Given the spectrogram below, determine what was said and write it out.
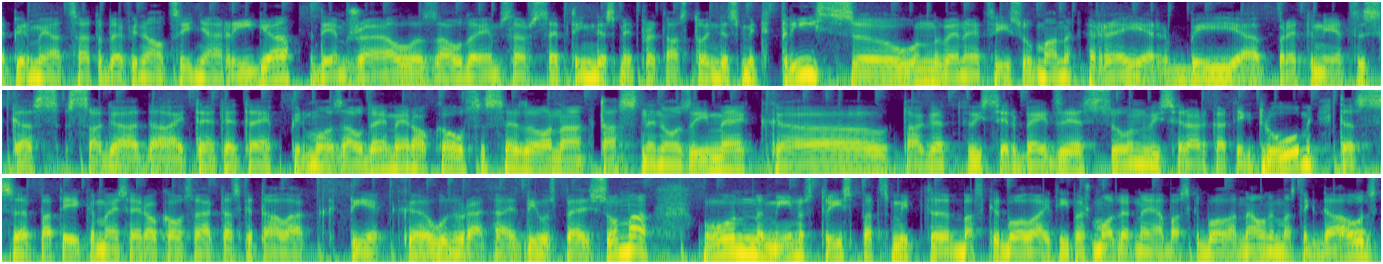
pirmajā ceturdaļfināla cīņā Rīgā. Diemžēl zaudējums ar 70 pret 83 un Venecijas Umana Reier bija pretiniecis, kas sagādāja TTT pirmo zaudējumu Eiropas sezonā. Tas nenozīmē, ka tagad viss ir beidzies un viss ir ārkārtīgi drūmi krūmi. Tas eh, patīkamais Eiropausā ir tas, ka tālāk tiek eh, uzvarētājs divu spēļu summā, un mīnus 13 eh, basketbolā, īpaši modernajā basketbolā, nav nemaz tik daudz.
